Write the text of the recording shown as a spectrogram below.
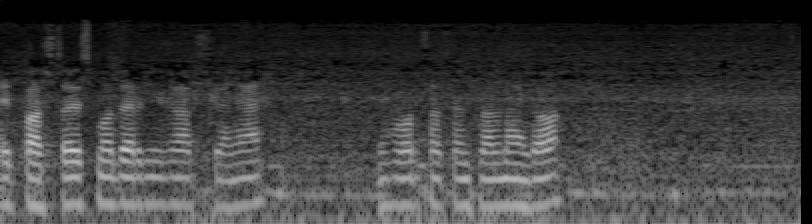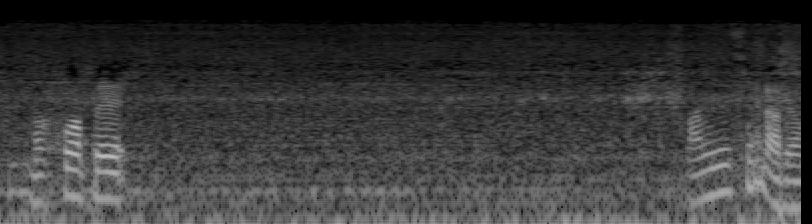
Ej, patrz, to jest modernizacja, nie? Dworca centralnego. No chłopy... Oni nic nie robią.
